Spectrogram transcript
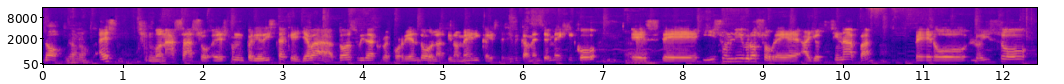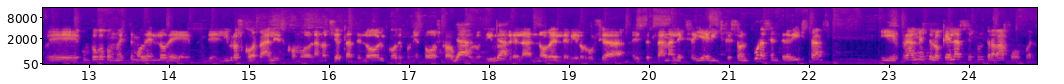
no, no, no. Es chingonazazo. Es un periodista que lleva toda su vida recorriendo Latinoamérica y específicamente México. Este hizo un libro sobre Ayotzinapa, pero lo hizo eh, un poco como este modelo de, libros corales, como La Noche de Tlatelolco, de Poniatowska, o como los libros de la Nobel de Bielorrusia, Svetlana Alexeyevich, que son puras entrevistas. Y realmente lo que él hace es un trabajo, bueno,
